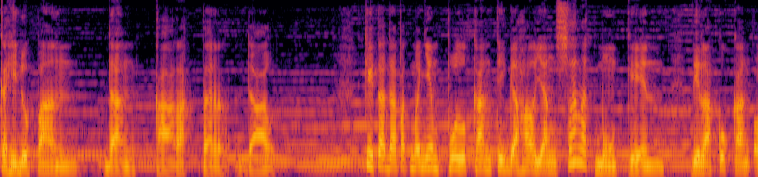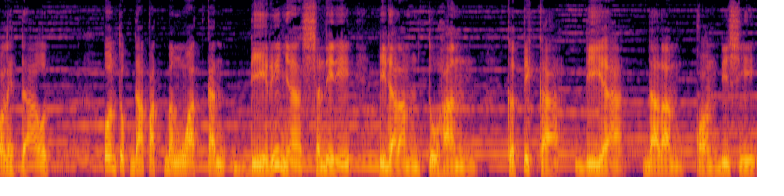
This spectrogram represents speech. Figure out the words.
kehidupan dan karakter Daud kita dapat menyimpulkan tiga hal yang sangat mungkin dilakukan oleh Daud untuk dapat menguatkan dirinya sendiri di dalam Tuhan ketika dia dalam kondisi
